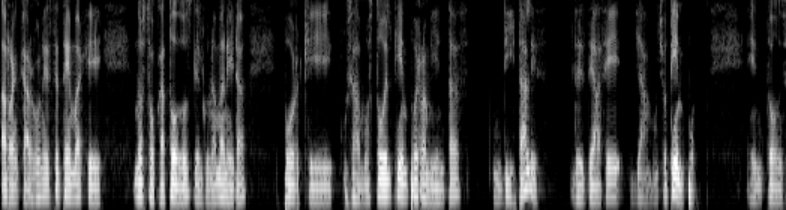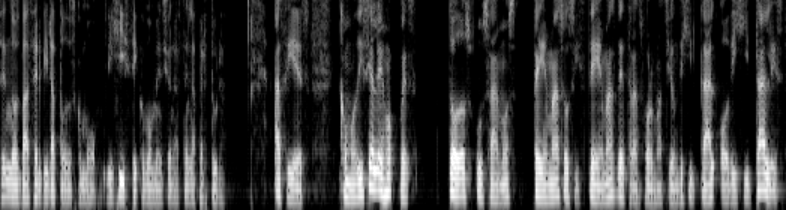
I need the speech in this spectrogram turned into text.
arrancar con este tema que nos toca a todos de alguna manera, porque usamos todo el tiempo herramientas digitales desde hace ya mucho tiempo. Entonces nos va a servir a todos, como dijiste y como mencionaste en la apertura. Así es. Como dice Alejo, pues todos usamos temas o sistemas de transformación digital o digitales,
